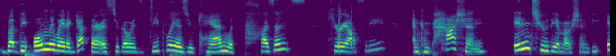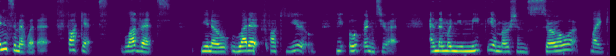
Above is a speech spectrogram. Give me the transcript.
But the only way to get there is to go as deeply as you can with presence, curiosity, and compassion into the emotion. Be intimate with it. Fuck it. Love it. You know, let it fuck you. Be open to it. And then when you meet the emotion so like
